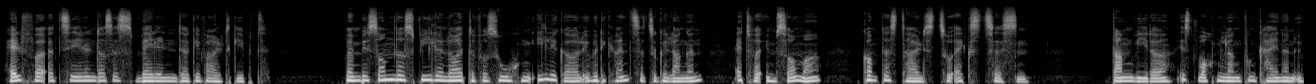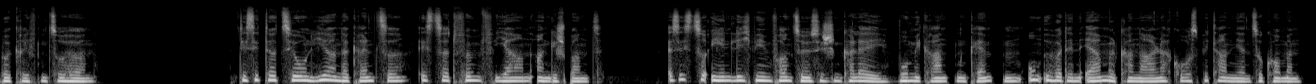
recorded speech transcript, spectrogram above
Helfer erzählen, dass es Wellen der Gewalt gibt. Wenn besonders viele Leute versuchen, illegal über die Grenze zu gelangen, etwa im Sommer, kommt es teils zu Exzessen. Dann wieder ist wochenlang von keinen Übergriffen zu hören. Die Situation hier an der Grenze ist seit fünf Jahren angespannt. Es ist so ähnlich wie im französischen Calais, wo Migranten campen, um über den Ärmelkanal nach Großbritannien zu kommen.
